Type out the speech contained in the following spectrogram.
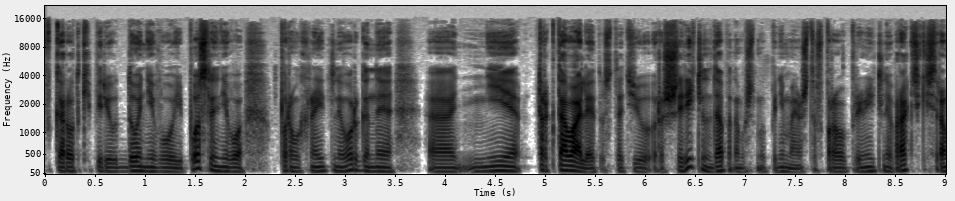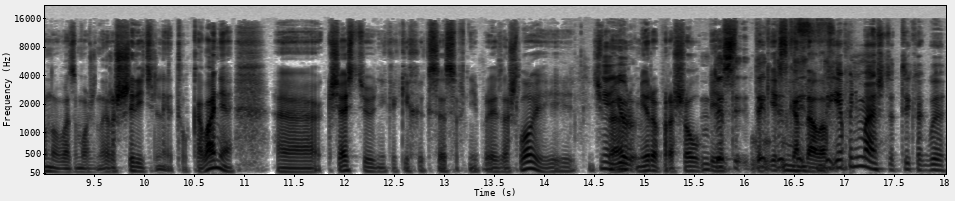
в короткий период до него и после него, правоохранительные органы не трактовали эту статью расширительно, да, потому что мы понимаем, что в правоприменительной практике все равно возможны расширительные толкования. Э, К счастью, никаких эксцессов не произошло, и чемпионат Юр, мира прошел Ну, ты- без ты- ты- таких ты- ты- скандалов. Я понимаю, что ты как бы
